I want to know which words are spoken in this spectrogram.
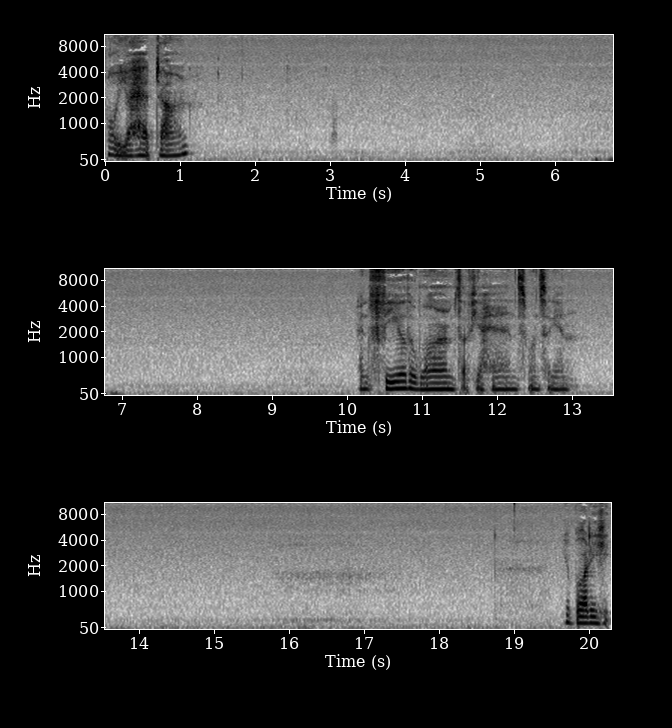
Pull your head down. and feel the warmth of your hands once again. Your body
